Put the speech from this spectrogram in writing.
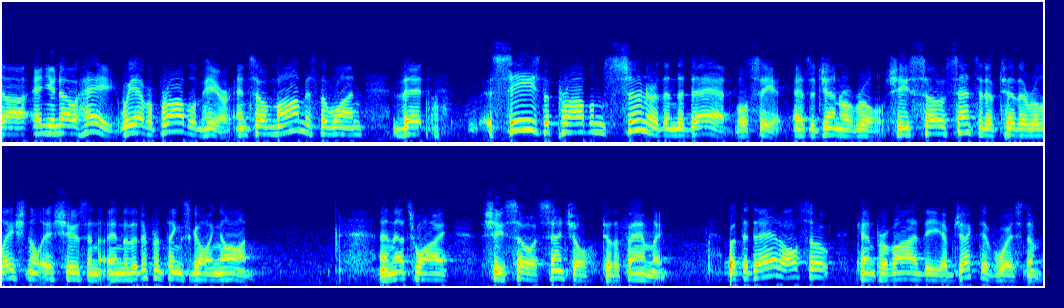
uh, and you know, hey, we have a problem here. And so mom is the one that sees the problem sooner than the dad will see it, as a general rule. She's so sensitive to the relational issues and, and the different things going on. And that's why she's so essential to the family. But the dad also can provide the objective wisdom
